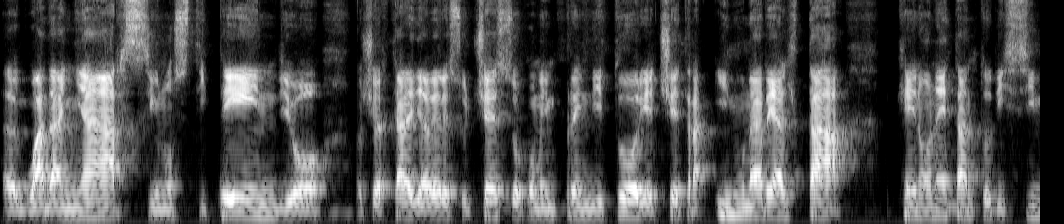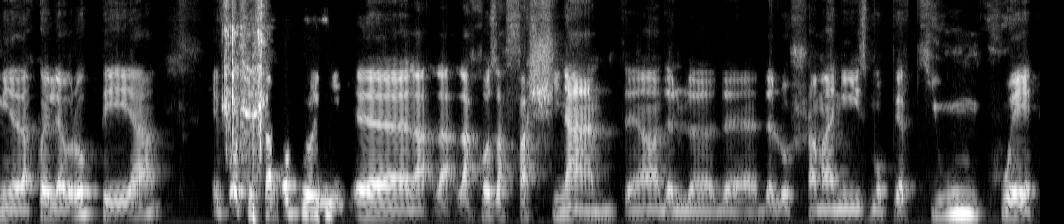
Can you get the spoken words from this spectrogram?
eh, guadagnarsi uno stipendio o cercare di avere successo come imprenditori, eccetera, in una realtà che non è tanto dissimile da quella europea. E forse sta proprio lì eh, la, la, la, cosa affascinante no? del, de, dello sciamanismo per chiunque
